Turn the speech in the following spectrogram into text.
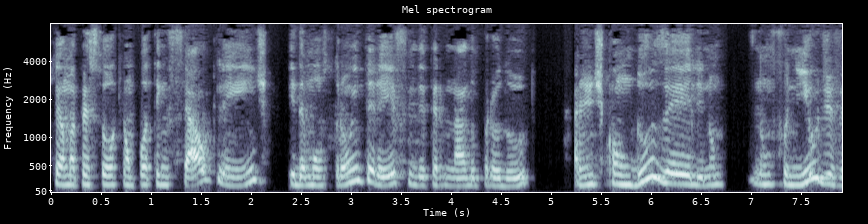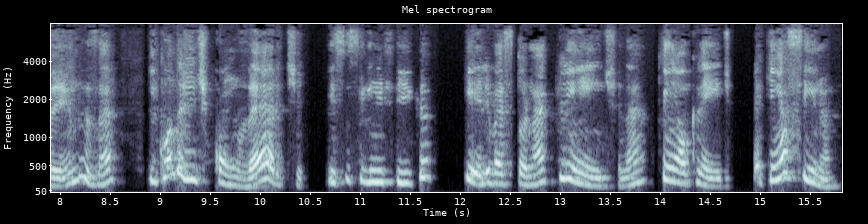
que é uma pessoa que é um potencial cliente e demonstrou interesse em determinado produto. A gente conduz ele num, num funil de vendas, né? E quando a gente converte, isso significa que ele vai se tornar cliente, né? Quem é o cliente? É quem assina.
